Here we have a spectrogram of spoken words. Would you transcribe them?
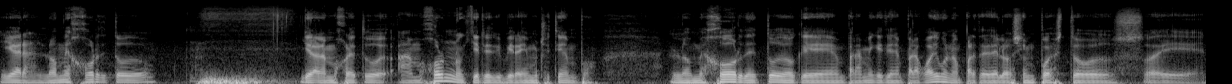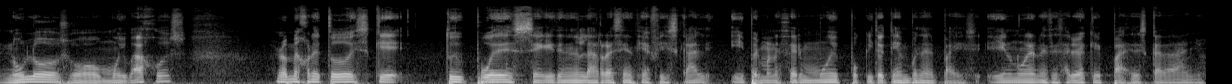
Y ahora, lo mejor de todo, y ahora lo mejor de todo, a lo mejor no quieres vivir ahí mucho tiempo lo mejor de todo que para mí que tiene Paraguay, bueno, aparte de los impuestos eh, nulos o muy bajos, lo mejor de todo es que tú puedes seguir teniendo la residencia fiscal y permanecer muy poquito tiempo en el país. Y no es necesario que pases cada año.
